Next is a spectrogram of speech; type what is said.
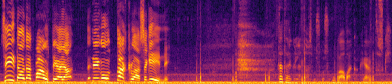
Siitä otat vauhtia ja t- niinku taklaa se kiinni. Tätä ei kyllä taas uskos kukaan vaikka kertoskin.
